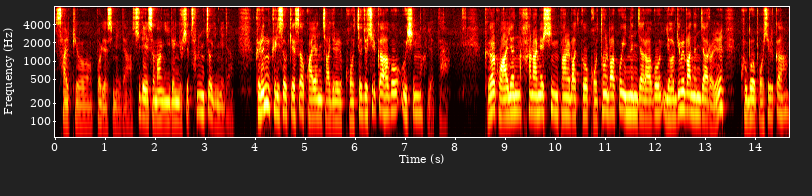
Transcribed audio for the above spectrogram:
살펴보겠습니다. 시대의 소망 263쪽입니다. 그는 그리스도께서 과연 자기를 고쳐주실까 하고 의심하였다. 그가 과연 하나님의 심판을 받고 고통을 받고 있는 자라고 여김을 받는 자를 굽어 보실까?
